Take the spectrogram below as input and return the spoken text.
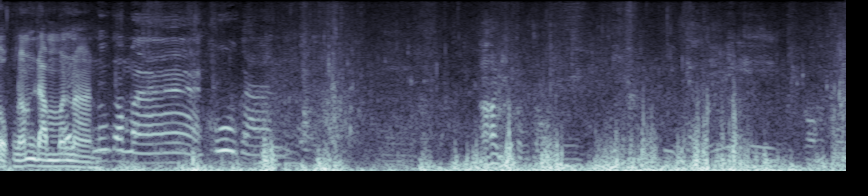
ตกน้ำดำมานาน นุ๊กก็มาคู่กันอ๋ออยู่ตรงตรงที่แถวนี้นี่เองกองคน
